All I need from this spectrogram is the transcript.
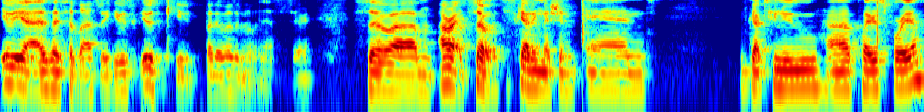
it, yeah, as I said last week, it was it was cute, but it wasn't really necessary. So, um, all right, so it's a scouting mission, and we've got two new uh, players for you.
